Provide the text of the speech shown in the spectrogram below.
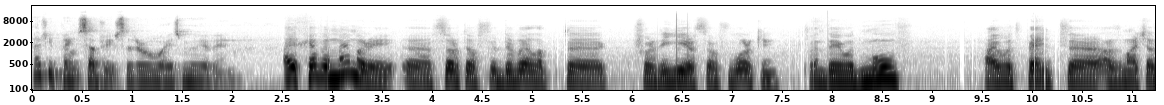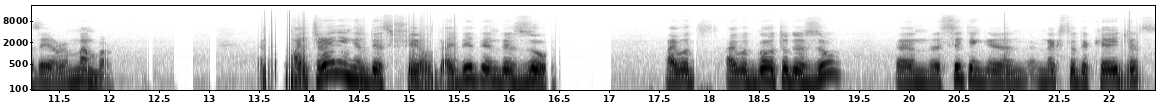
How do you paint subjects that are always moving? I have a memory uh, sort of developed uh, for the years of working. When they would move, I would paint uh, as much as I remember. And my training in this field I did in the zoo. I would I would go to the zoo and uh, sitting uh, next to the cages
